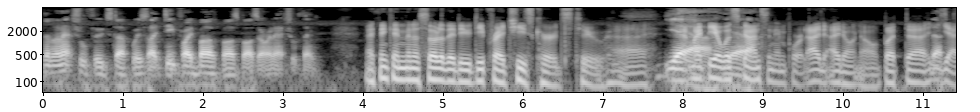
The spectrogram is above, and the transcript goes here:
than an actual food stuff. Whereas like deep fried Mars bars bars are an actual thing. I think in Minnesota they do deep fried cheese curds too. Uh, yeah, that might be a Wisconsin yeah. import. I, I don't know, but uh, yeah,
